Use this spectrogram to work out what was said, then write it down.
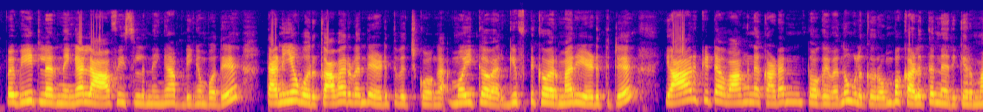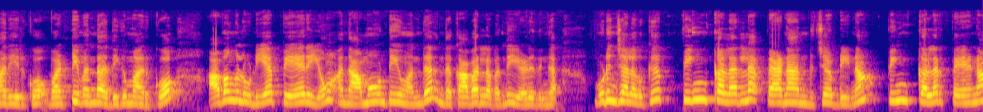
இப்போ வீட்டில் இருந்தீங்க இல்லை ஆஃபீஸில் இருந்தீங்க அப்படிங்கும்போது தனியாக ஒரு கவர் வந்து எடுத்து வச்சுக்கோங்க. மொய் கவர் கிஃப்ட் கவர் மாதிரி எடுத்துகிட்டு யார்கிட்ட வாங்கின கடன் தொகை வந்து உங்களுக்கு ரொம்ப கழுத்தை நெரிக்கிற மாதிரி இருக்கோ வட்டி வந்து அதிகமாக இருக்கோ அவங்களுடைய பேரையும் அந்த அமௌண்ட்டையும் வந்து அந்த கவரில் வந்து எழுதுங்க. முடிஞ்ச அளவுக்கு பிங்க் கலரில் பேனா இருந்துச்சு அப்படின்னா பிங்க் கலர் பேனா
